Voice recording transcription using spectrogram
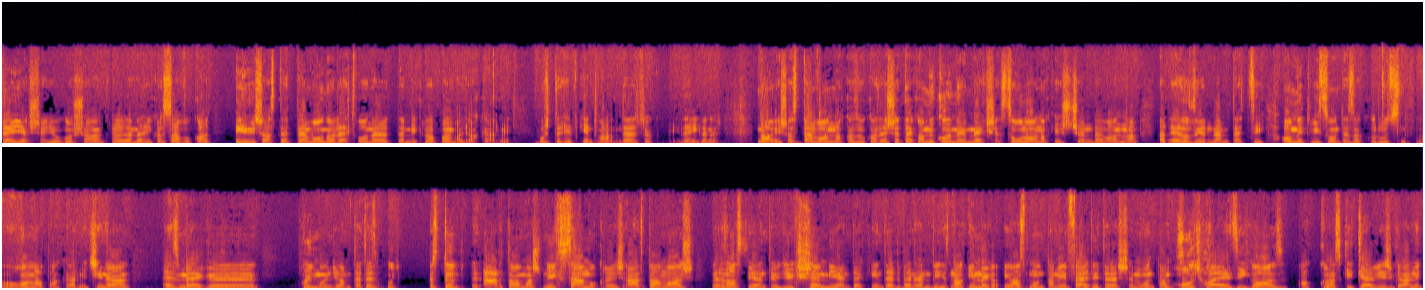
teljesen jogosan fölemelik a szavukat. Én is azt tettem volna, lett volna előttem mikrofon, vagy akármi. Most egyébként van, de ez csak ideiglenes. Na, és aztán vannak azok az esetek, amikor meg, meg se szólalnak, és csöndbe vannak. Hát ez azért nem tetszik. Amit viszont ez a kuruc honlap akármi csinál, ez meg, hogy mondjam, tehát ez úgy, ez több ártalmas, még számukra is ártalmas, mert ez azt jelenti, hogy ők semmilyen tekintetben nem bíznak. Én meg én azt mondtam, én feltételesen mondtam, hogyha ez igaz, akkor azt ki kell vizsgálni.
